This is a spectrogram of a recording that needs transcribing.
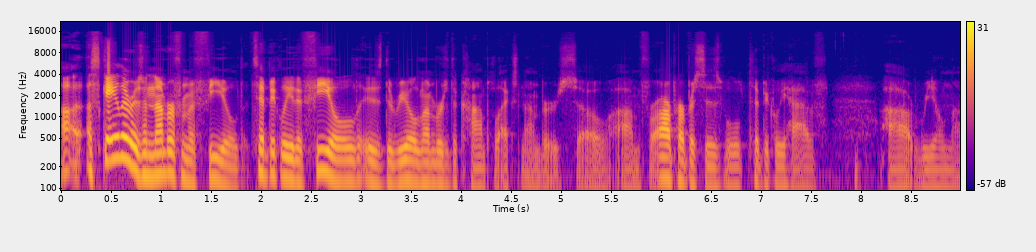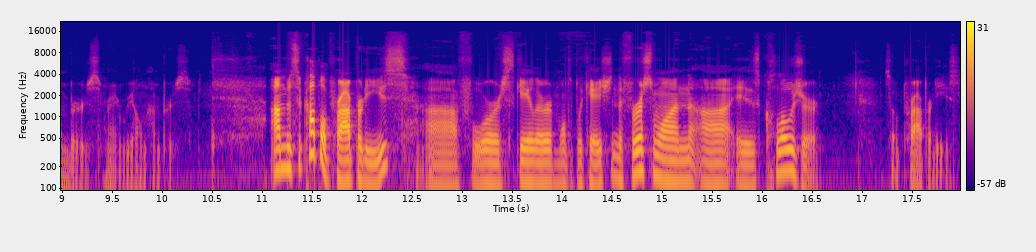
Uh, a scalar is a number from a field. Typically, the field is the real numbers, the complex numbers. So, um, for our purposes, we'll typically have uh, real numbers, right? Real numbers. Um, there's a couple properties uh, for scalar multiplication. The first one uh, is closure. So, properties.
